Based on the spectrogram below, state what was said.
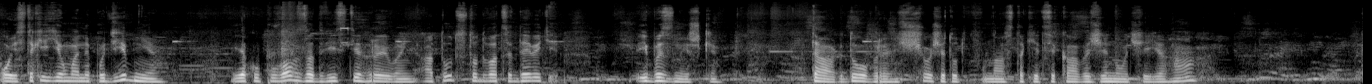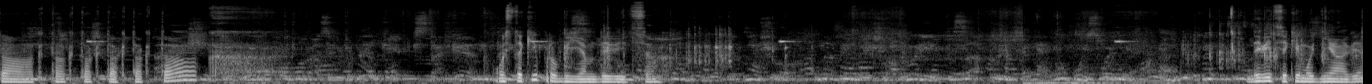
Ось такі є в мене подібні. Я купував за 200 гривень, а тут 129 і без знижки. Так, добре, що ще тут у нас таке цікаве жіноче є, ага? Так, так, так, так, так, так. Ось такі проб'єм, дивіться. Дивіться, які модняві.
